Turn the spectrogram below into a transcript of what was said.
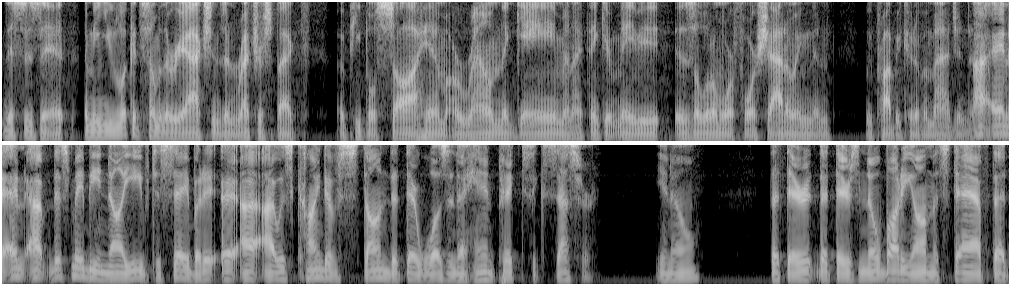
this is it. I mean, you look at some of the reactions in retrospect of people saw him around the game, and I think it maybe is a little more foreshadowing than we probably could have imagined. Uh, and and uh, this may be naive to say, but it, I, I was kind of stunned that there wasn't a handpicked successor. You know, that there that there's nobody on the staff that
